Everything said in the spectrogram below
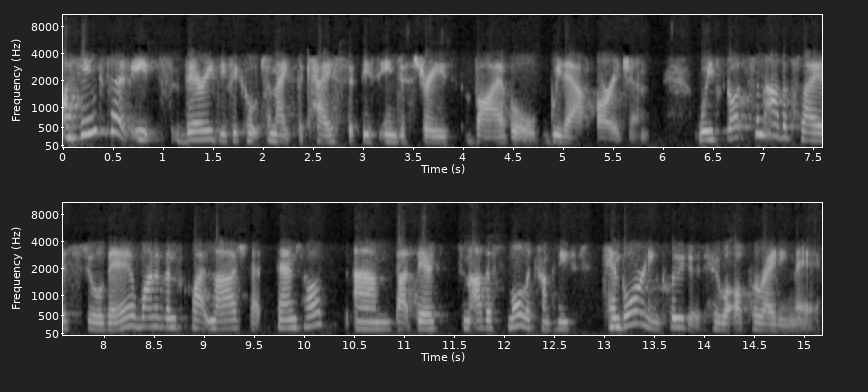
I think that it's very difficult to make the case that this industry is viable without Origin. We've got some other players still there. One of them's quite large, that's Santos, um, but there's some other smaller companies, Tamboran included, who are operating there.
